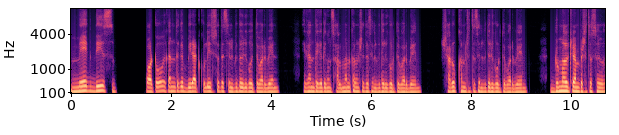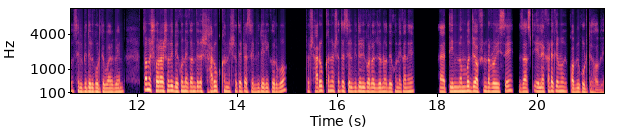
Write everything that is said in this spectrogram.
মেক দিস ফটো এখান থেকে বিরাট কোহলির সাথে সেলফি তৈরি করতে পারবেন। এখান থেকে দেখুন সালমান খানের সাথে সেলফি তৈরি করতে পারবেন। শাহরুখ খানের সাথে সেলফি তৈরি করতে পারবেন। ডোনাল্ড ট্রাম্পের সাথে সেলফি তৈরি করতে পারবেন। তো আমি সরাসরি দেখুন এখান থেকে শাহরুখ খানের সাথে একটা সেলফি তৈরি করব। তো শাহরুখ খানের সাথে সেলফি তৈরি করার জন্য দেখুন এখানে তিন নম্বর যে অপশনটা রয়েছে জাস্ট এই লেখাটাকে আমাকে কপি করতে হবে।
